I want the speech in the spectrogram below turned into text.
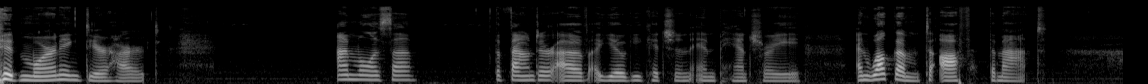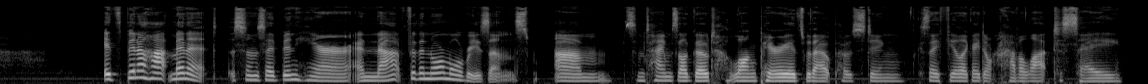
Good morning, dear heart. I'm Melissa, the founder of a yogi kitchen and pantry, and welcome to Off the Mat. It's been a hot minute since I've been here, and not for the normal reasons. Um, sometimes I'll go to long periods without posting because I feel like I don't have a lot to say,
